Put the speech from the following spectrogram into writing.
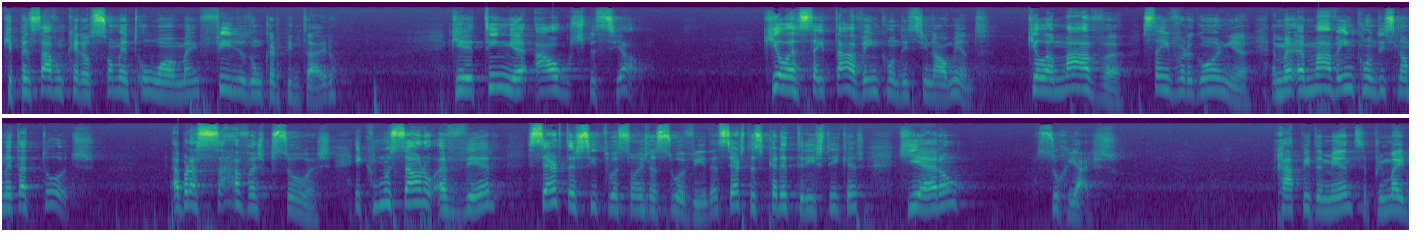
que pensavam que era somente um homem, filho de um carpinteiro, que tinha algo especial, que ele aceitava incondicionalmente, que ele amava sem vergonha, amava incondicionalmente a todos, abraçava as pessoas e começaram a ver certas situações na sua vida, certas características que eram surreais. Rapidamente, o primeiro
